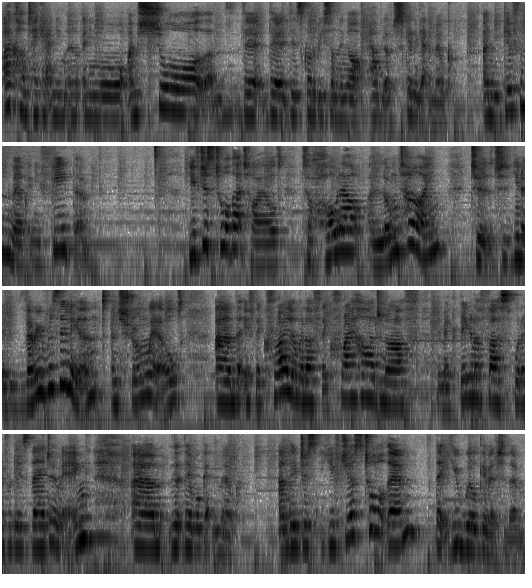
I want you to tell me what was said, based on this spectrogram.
I can't take it any, anymore. I'm sure um, that, that there's got to be something up. I'm just going to get the milk. And you give them the milk and you feed them. You've just taught that child to hold out a long time to, to you know, be very resilient and strong-willed, and that if they cry long enough, they cry hard enough, they make a big enough fuss, whatever it is they're doing, um, that they will get the milk. And they just, you've just taught them that you will give it to them.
